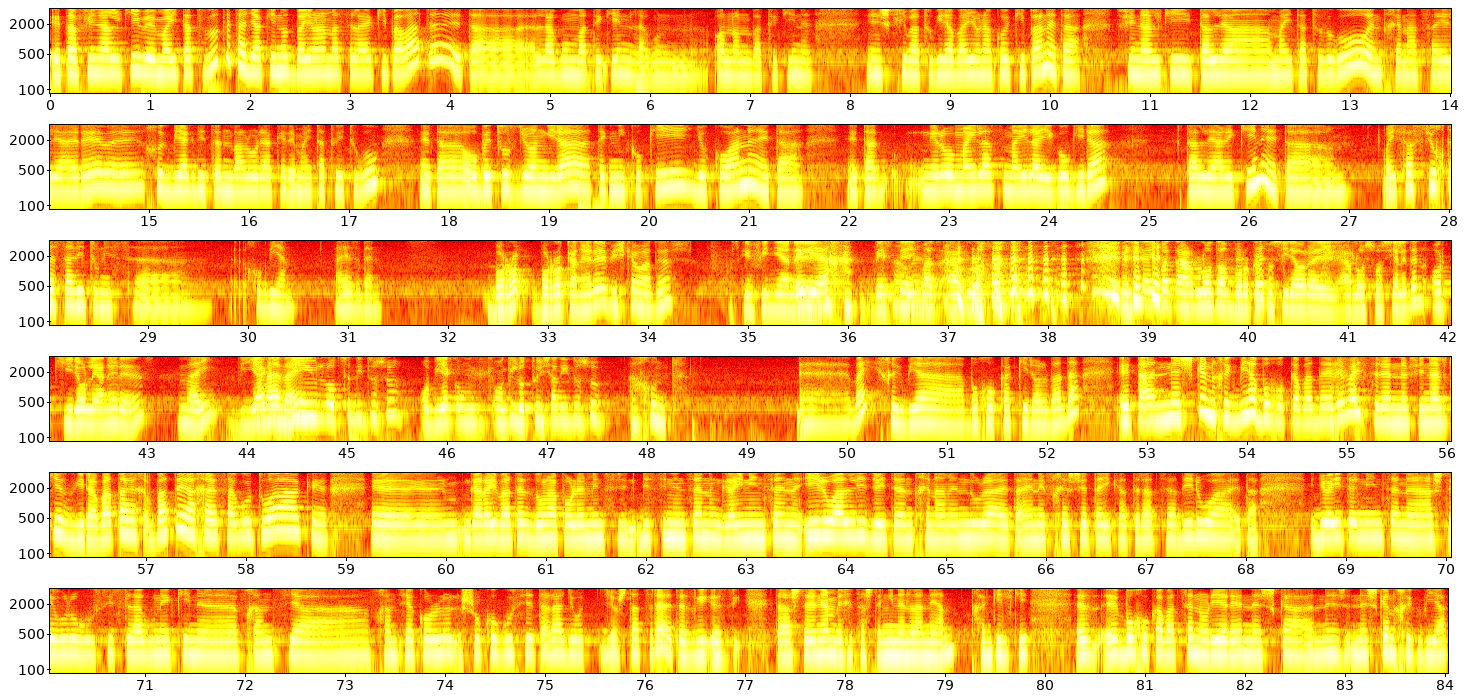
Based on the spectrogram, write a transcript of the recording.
Eta finalki be maitatu dut eta jakin dut bai honen bazela ekipa bat eta lagun batekin, lagun onon batekin inskribatu gira baionako ekipan eta finalki taldea maitatu dugu, entrenatzailea ere, rugbiak dituen baloreak ere maitatu ditugu eta hobetuz joan gira teknikoki jokoan eta eta gero mailaz maila igo gira taldearekin eta bai, zazpi urte zaritu niz uh, rugbian, ASB-en. Borro, borrokan ere, bizka bat ez? Azken finean, eh, beste hainbat arlo, beste hainbat arlotan borrokatu zira horre arlo sozialetan, hor kirolean ere, ez? Bai. Biak bai, ongi bai. lotzen dituzu? O biak ongi lotu izan dituzu? Ahunt. E, bai, rugbia bojoka kirol bada, eta nesken rugbia bojoka bada ere, bai, ziren finalki ez gira, bate aja ezagutuak, e, e, garai batez dona polen bizti nintzen, gai nintzen, hiru aldiz joite entrenamendura, eta ene fresetaik ateratzea dirua, eta jo egiten nintzen uh, aste buru guziz lagunekin uh, Frantzia, Frantziako soko guzietara jo, jostatzera, eta ez, ez, eta asterenean behitz asten ginen lanean, tranquilki. Ez e, bojoka bat zen hori ere neska, nes, nesken jukbia.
